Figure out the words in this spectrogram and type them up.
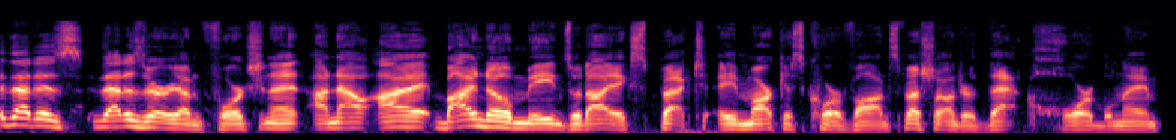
That is that is very unfortunate. Uh, now, I by no means would I expect a Marcus Cor Von, especially under that horrible name,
